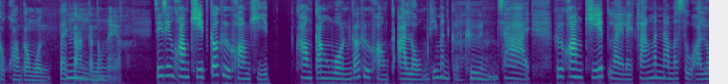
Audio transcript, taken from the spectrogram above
กับความกังวลแตกต่างกันอืมตรงไหนอะคะจริง ๆ ความคิดก็คือความคิด ความกังวลก็คือความอารมณ์ที่มันเกิดขึ้น ใช่ คือความคิดหลาย ๆ ครั้งมันนำมาสู่อาร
